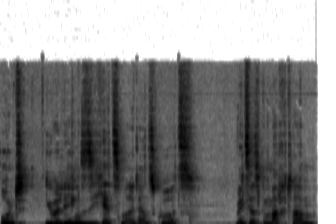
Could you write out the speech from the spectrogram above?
Und überlegen Sie sich jetzt mal ganz kurz, wenn Sie das gemacht haben,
